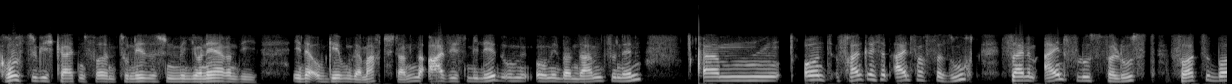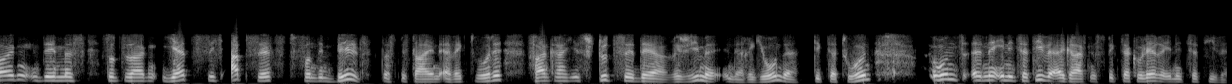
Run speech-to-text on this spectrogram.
Großzügigkeiten von tunesischen Millionären, die in der Umgebung der Macht standen. Aziz Millet, um, um ihn beim Namen zu nennen. Ähm, und Frankreich hat einfach versucht, seinem Einflussverlust vorzubeugen, indem es sozusagen jetzt sich absetzt von dem Bild, das bis dahin erweckt wurde. Frankreich ist Stütze der Regime in der Region, der Diktaturen und eine Initiative ergreift, eine spektakuläre Initiative.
